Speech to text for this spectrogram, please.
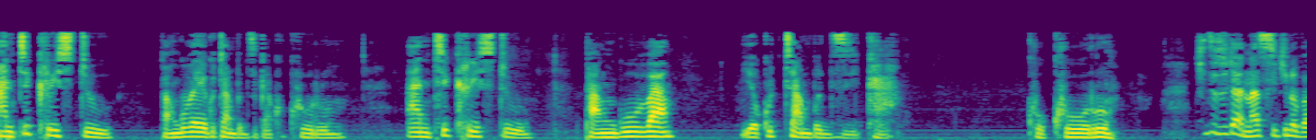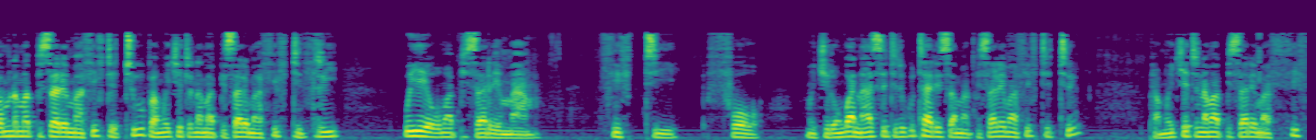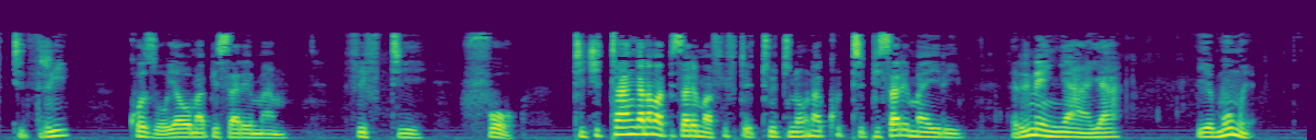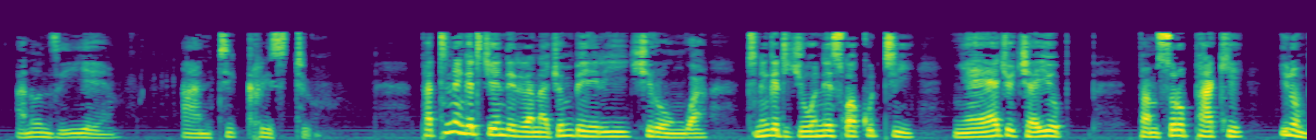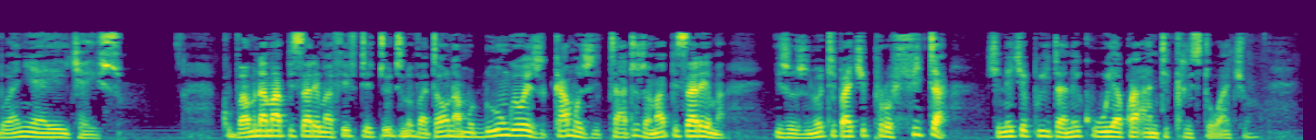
antikristu panguva yekutambudzika kukuru. Antikristu panguva yokutambudzika kukuru. Chidzidzo chanhasi chinobva muna mapisarema 52 pamwe chete namapisarema 53 uyewo mapisarema 54 muchirongwa nhasi tiri kutarisa mapisarema 52 pamwe chete namapisarema 53 kwozouyawo mapisarema 54 tichitanga namapisarema 52 tinoona kuti pisarema iri rine nyaya yemumwe anonzi iye antikristu. Patinenge tichienderera nacho mberi chirongwa tinenge tichioneswa kuti nyaya yacho chaiyo pamusoro pake inombova nyaya yei chaizvo kubva muna mapisarema 52 tinobva taona mudungwe wezvikamu zvitatu zvamapisarema. Izvo zvinotipa chiprofita chine chekuita nekuuya kwaantikristu wacho.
